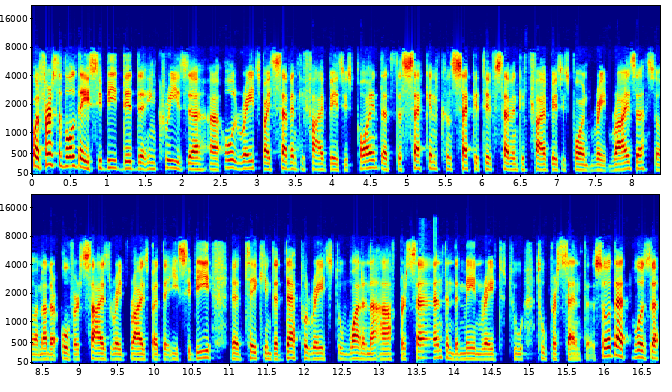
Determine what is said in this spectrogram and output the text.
Well, first of all, the ECB did increase uh, uh, all rates by 75 basis point. That's the second consecutive 75 basis point rate rise. Uh, so another oversized rate rise by the ECB, uh, taking the depo rate to one and the main rate to two percent. So that was uh,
